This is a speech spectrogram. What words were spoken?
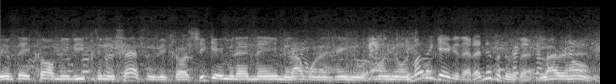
if they call me the Easton Assassin? Because she gave me that name, and I want to hang, hang on. Your mother gave you that? I never knew that. Larry Holmes.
